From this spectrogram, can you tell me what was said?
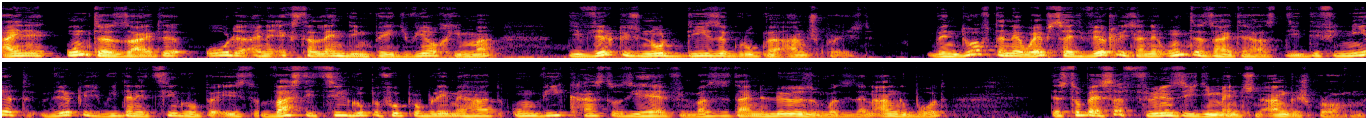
eine Unterseite oder eine extra Landingpage, wie auch immer, die wirklich nur diese Gruppe anspricht. Wenn du auf deiner Website wirklich eine Unterseite hast, die definiert wirklich, wie deine Zielgruppe ist, was die Zielgruppe für Probleme hat und wie kannst du sie helfen, was ist deine Lösung, was ist dein Angebot, desto besser fühlen sich die Menschen angesprochen.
